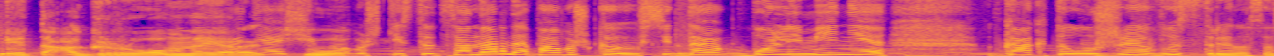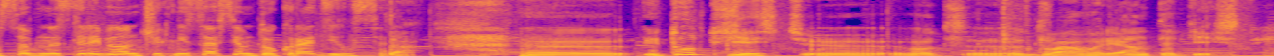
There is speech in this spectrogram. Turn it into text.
Это огромная разница. Вот. бабушки. Стационарная бабушка всегда более-менее как-то уже выстроилась, особенно если ребеночек не совсем только родился. Да. Э, И тут есть э, вот э, два варианта действий.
